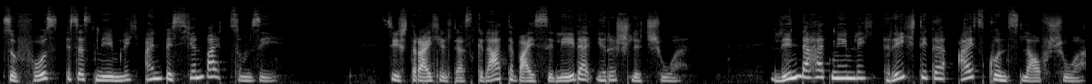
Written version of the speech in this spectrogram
Zu Fuß ist es nämlich ein bisschen weit zum See. Sie streichelt das glatte weiße Leder ihrer Schlittschuhe. Linda hat nämlich richtige Eiskunstlaufschuhe.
